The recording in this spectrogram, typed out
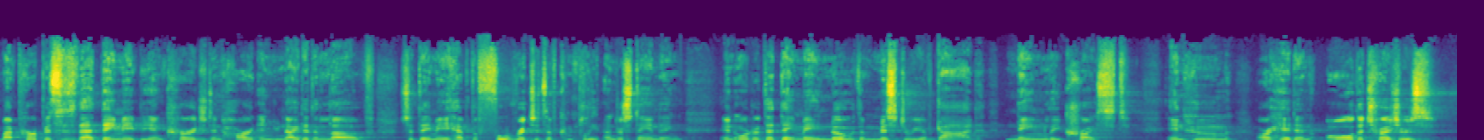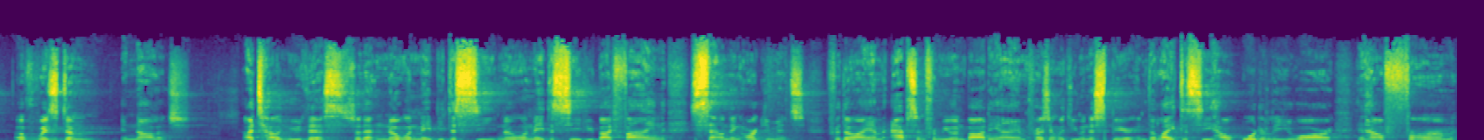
my purpose is that they may be encouraged in heart and united in love, so they may have the full riches of complete understanding, in order that they may know the mystery of God, namely Christ, in whom are hidden all the treasures of wisdom and knowledge. I tell you this so that no one may be deceived, no one may deceive you by fine sounding arguments. For though I am absent from you in body, I am present with you in the spirit and delight to see how orderly you are and how firm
